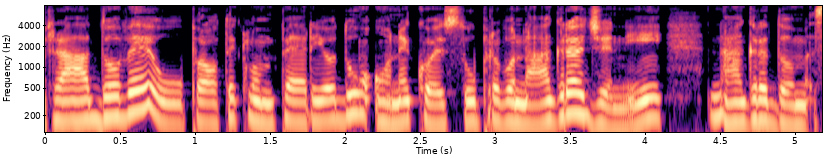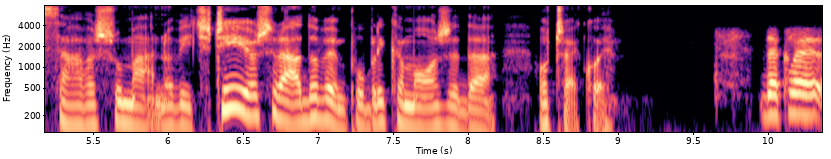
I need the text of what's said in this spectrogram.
radove u proteklom periodu, one koje su upravo nagrađeni nagradom Sava Šumanović. Čije još radove publika može da očekuje? Dakle, e,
